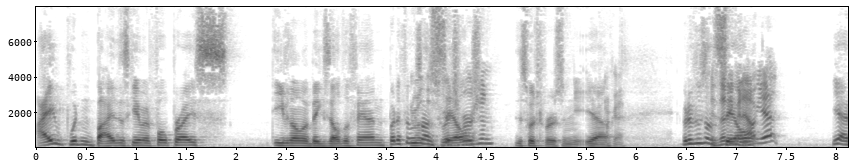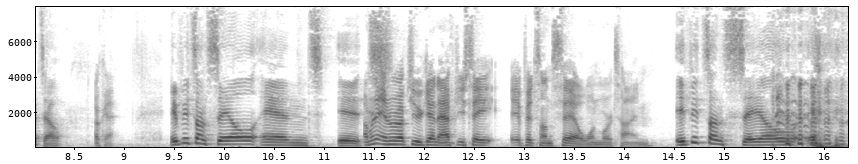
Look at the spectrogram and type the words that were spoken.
I wouldn't buy this game at full price, even though I'm a big Zelda fan. But if it was on the Switch sale, version? the Switch version, yeah. okay. But if it's on Is sale, even out yet? yeah, it's out. Okay. If it's on sale and it's I'm gonna interrupt you again after you say if it's on sale one more time. if it's on sale and,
